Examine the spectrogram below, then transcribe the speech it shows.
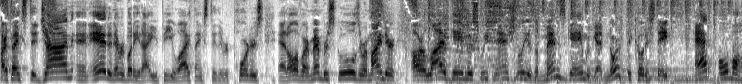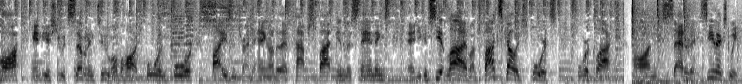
Our thanks to John and Ed and everybody at IUPUI. Thanks to the reporters at all of our member schools. A reminder, our live game this week nationally is a men's game. We've got North Dakota State at Omaha. NDSU at 7 and 2, Omaha at 4 and 4. Bison trying to hang on to that top spot in the standings. And you can see it live on Fox College Sports, 4 o'clock on Saturday. See you next week.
